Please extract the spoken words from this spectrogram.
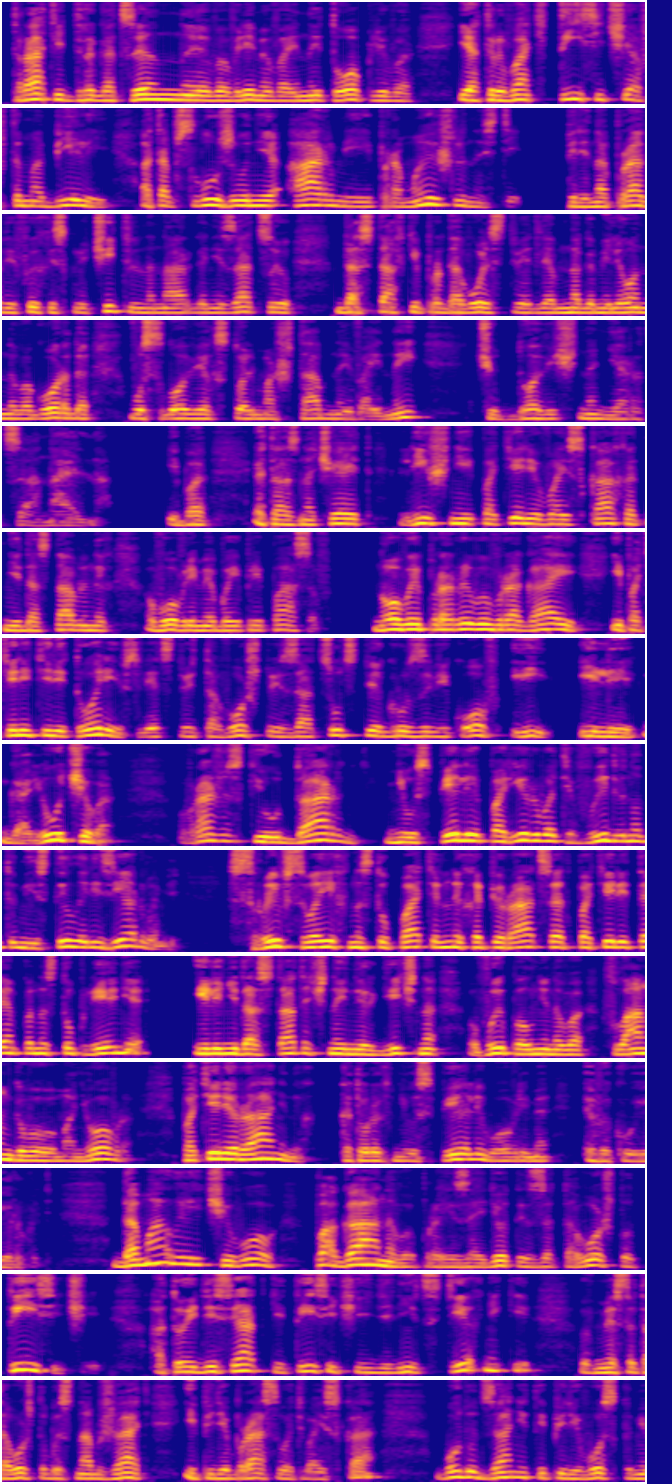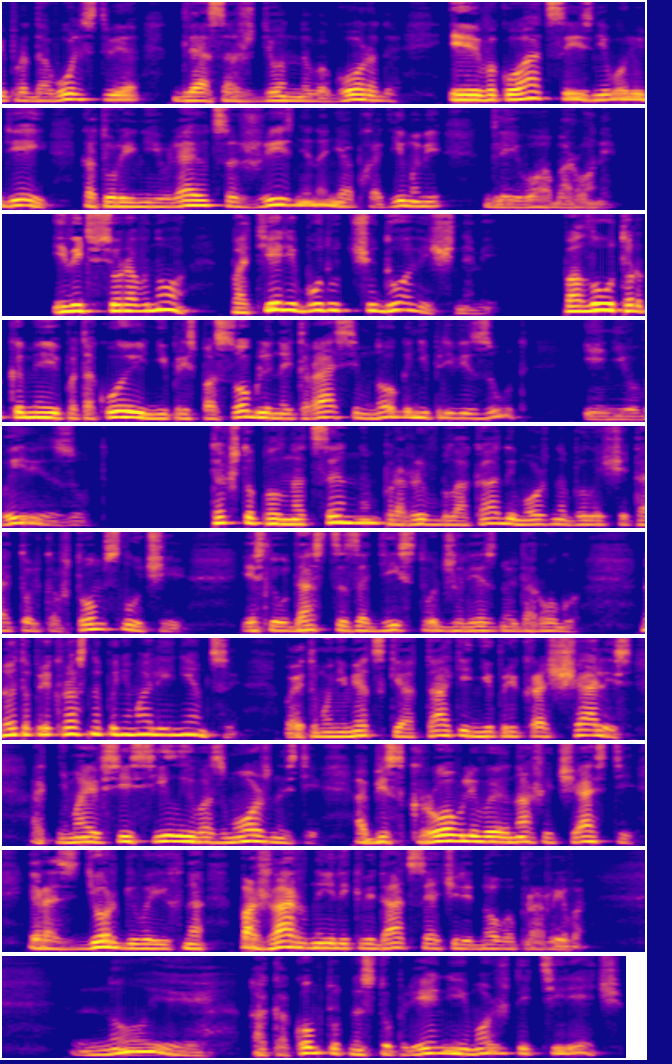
Тратить драгоценное во время войны топливо и отрывать тысячи автомобилей от обслуживания армии и промышленности, перенаправив их исключительно на организацию доставки продовольствия для многомиллионного города в условиях столь масштабной войны, чудовищно нерационально ибо это означает лишние потери в войсках от недоставленных вовремя боеприпасов, новые прорывы врага и, и потери территорий вследствие того, что из-за отсутствия грузовиков и или горючего вражеский удар не успели парировать выдвинутыми из тыла резервами, срыв своих наступательных операций от потери темпа наступления или недостаточно энергично выполненного флангового маневра, потери раненых, которых не успели вовремя эвакуировать. Да мало ли чего поганого произойдет из-за того, что тысячи, а то и десятки тысяч единиц техники, вместо того, чтобы снабжать и перебрасывать войска, будут заняты перевозками продовольствия для осажденного города и эвакуацией из него людей, которые не являются жизненно необходимыми для его обороны. И ведь все равно потери будут чудовищными. Полуторками по такой неприспособленной трассе много не привезут и не вывезут. Так что полноценным прорыв блокады можно было считать только в том случае, если удастся задействовать железную дорогу. Но это прекрасно понимали и немцы, поэтому немецкие атаки не прекращались, отнимая все силы и возможности, обескровливая наши части и раздергивая их на пожарные ликвидации очередного прорыва. Ну и о каком тут наступлении может идти речь?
